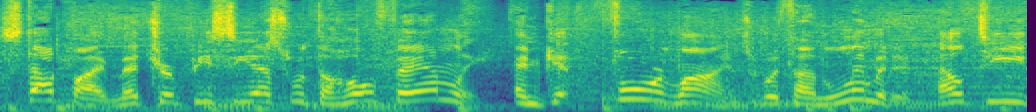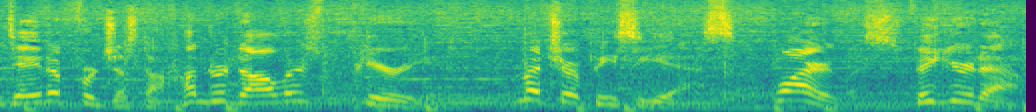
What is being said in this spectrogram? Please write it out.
Stop by Metro PCS with the whole family and get four lines with unlimited LTE data for just $100, period. Metro PCS. Wireless. Figured out.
